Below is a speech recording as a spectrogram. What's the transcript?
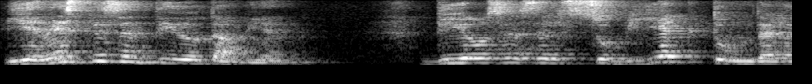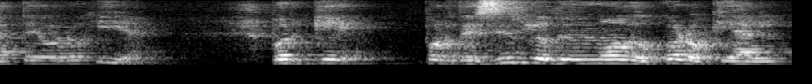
Y en este sentido también, Dios es el subjectum de la teología, porque, por decirlo de un modo coloquial,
